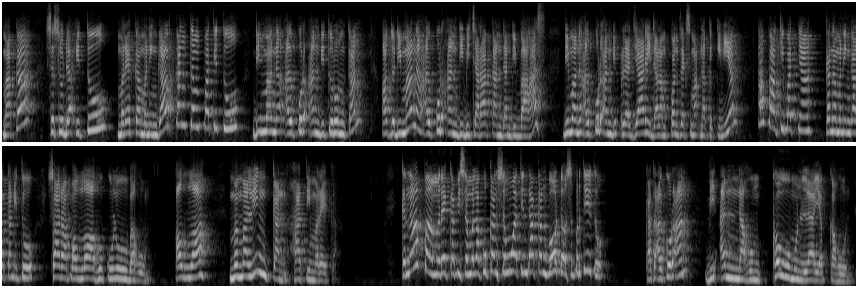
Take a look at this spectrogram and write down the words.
Maka sesudah itu mereka meninggalkan tempat itu di mana Al-Quran diturunkan atau di mana Al-Quran dibicarakan dan dibahas, di mana Al-Quran dipelajari dalam konteks makna kekinian, apa akibatnya? Karena meninggalkan itu, sarafallahu kulubahum. Allah memalingkan hati mereka. Kenapa mereka bisa melakukan semua tindakan bodoh seperti itu? Kata Al-Quran, bi annahum qaumun la yabkahun.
